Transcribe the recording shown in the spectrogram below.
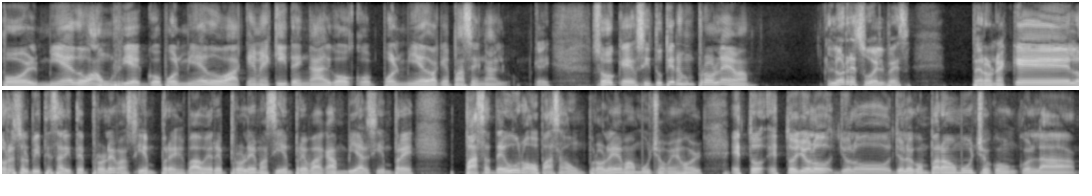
por miedo a un riesgo, por miedo a que me quiten algo, por miedo a que pasen algo. ¿okay? So que si tú tienes un problema, lo resuelves pero no es que lo resolviste y saliste el problema. Siempre va a haber el problema, siempre va a cambiar, siempre pasas de uno o pasas un problema mucho mejor. Esto, esto yo lo, yo lo, yo lo he comparado mucho con, la,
